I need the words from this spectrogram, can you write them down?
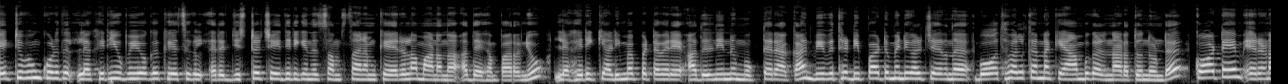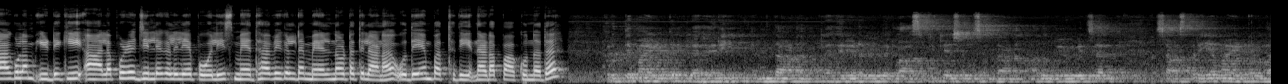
ഏറ്റവും കൂടുതൽ ലഹരി ഉപയോഗ കേസുകൾ രജിസ്റ്റർ ചെയ്തിരിക്കുന്ന സംസ്ഥാനം കേരളമാണെന്ന് അദ്ദേഹം പറഞ്ഞു. ലഹരിക്ക് അടിമപ്പെട്ടവരെ അതിൽ നിന്നും മുക്തരാക്കാൻ വിവിധ ഡിപ്പാർട്ട്മെന്റുകൾ ചേർന്ന് ബോധവൽക്കരണ ക്യാമ്പുകൾ നടത്തുന്നുണ്ട്. കോട്ടയം എറണാകുളം ഇടുക്കി ആലപ്പുഴ ജില്ലകളിലെ പോലീസ് മേധാവികളുടെ മേൽനോട്ടത്തിലാണ് ഉദയം പദ്ധതി നടപ്പാക്കുന്നത്. കൃത്യമായിട്ട് ലഹരി എന്താണ് ലഹരിയുടെ വിവിധ ക്ലാസിഫിക്കേഷൻസ് എന്താണ് അത് ഉപയോഗിച്ചാൽ ശാസ്ത്രീയമായിട്ടുള്ള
